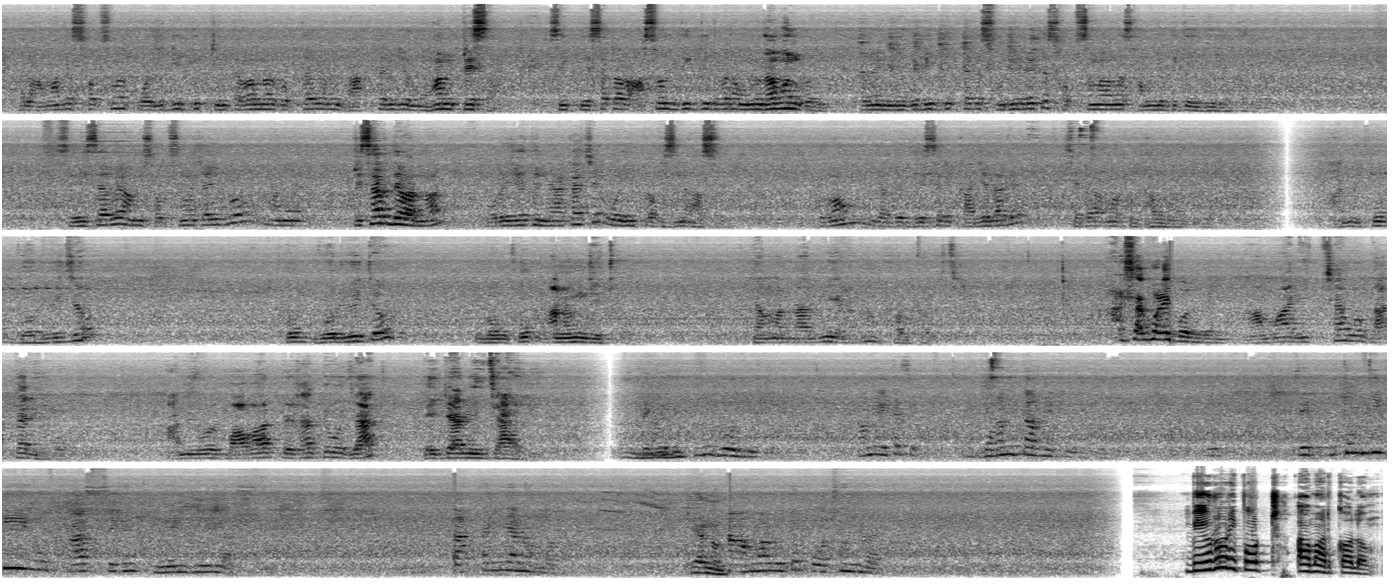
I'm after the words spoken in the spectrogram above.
তাহলে আমাদের সবসময় পজিটিভ দিক চিন্তাভাবনা করতে হবে এবং ডাক্তারি যে মহান পেশা, সেই পেশাটার আসল দিক যদি মানে অনুধাবন করি, তাহলে নেগেটিভ দিকটাকে সরিয়ে রেখে সবসময় আমরা সামনের দিকে এগিয়ে যেতে হবে। সেই হিসাবে আমি সবসময় চাইব মানে প্রেশার দেওয়ার নয়, ওরে যেহেতু ন্যাক আছে ওই প্রফেশনে আসে এবং যাতে দেশের কাজে লাগে সেটা আমার খুব ভালো লাগবে আমি খুব গর্বিত খুব গর্বিত এবং খুব আনন্দিত যে আমার নাতনি এরকম ফল করেছে আশা করে বলবেন। আমার ইচ্ছা ও ডাক্তারি হোক আমি ওর বাবার পেশাতেও যাক এইটা আমি চাই। তুমি বলবি তো। আমি এটা জানতাম এটা প্রথম থেকেই ও ফার্স্ট সেকেন্ড হয়েই হয়েই আসে। তারটাই যেন হয়। কেন? আমার ওটা পছন্দ আছে ব্যুরো রিপোর্ট আমার কলম।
